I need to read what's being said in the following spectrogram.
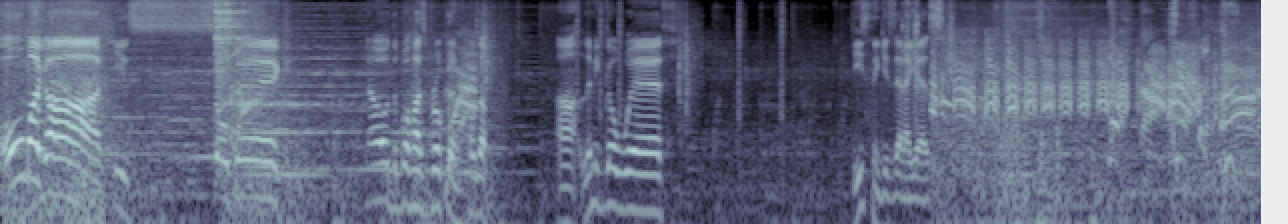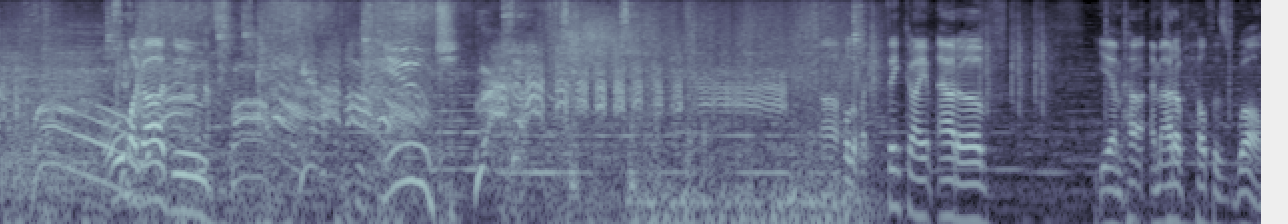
Oh my god! He's so big! No, the bow has broken. Hold up. Uh, let me go with... These thingies then, I guess. Oh my god, dudes. Uh, hold up, I think I am out of... Yeah, I'm, I'm out of health as well.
